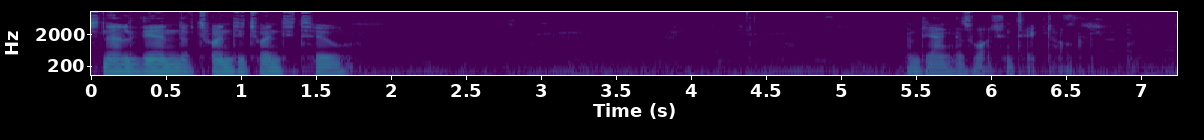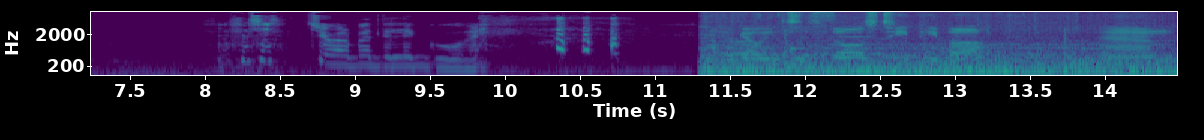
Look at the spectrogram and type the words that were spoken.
It's nearly the end of 2022. And Bianca's watching TikTok. Ciorba di legume. And we're going to Thor's Tipi Bar. Um,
